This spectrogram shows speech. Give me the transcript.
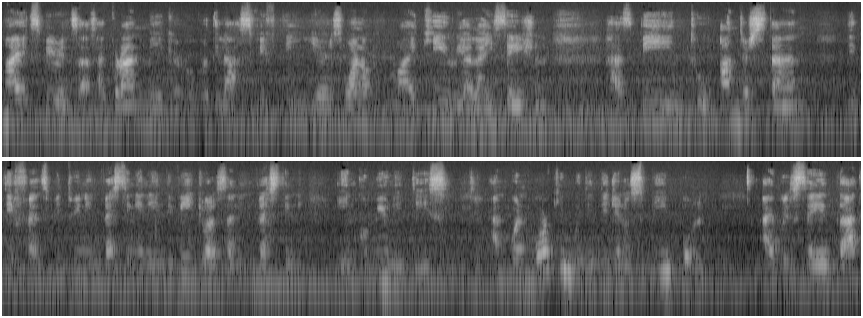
my experience as a grant maker over the last 15 years, one of my key realization has been to understand the difference between investing in individuals and investing in communities. And when working with indigenous people, I will say that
